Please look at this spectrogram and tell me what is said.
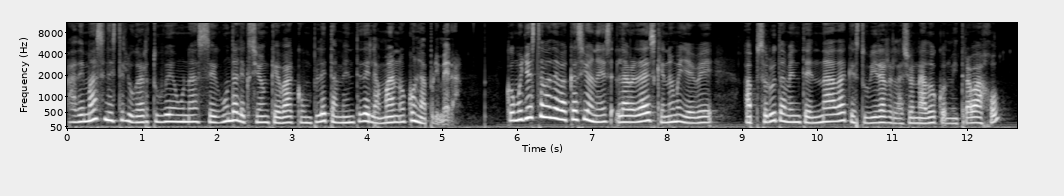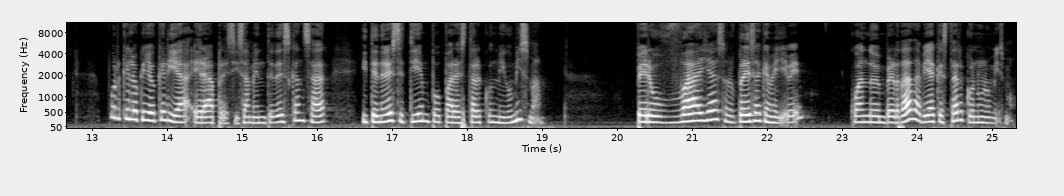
Además, en este lugar tuve una segunda lección que va completamente de la mano con la primera. Como yo estaba de vacaciones, la verdad es que no me llevé absolutamente nada que estuviera relacionado con mi trabajo, porque lo que yo quería era precisamente descansar y tener ese tiempo para estar conmigo misma. Pero vaya sorpresa que me llevé, cuando en verdad había que estar con uno mismo.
